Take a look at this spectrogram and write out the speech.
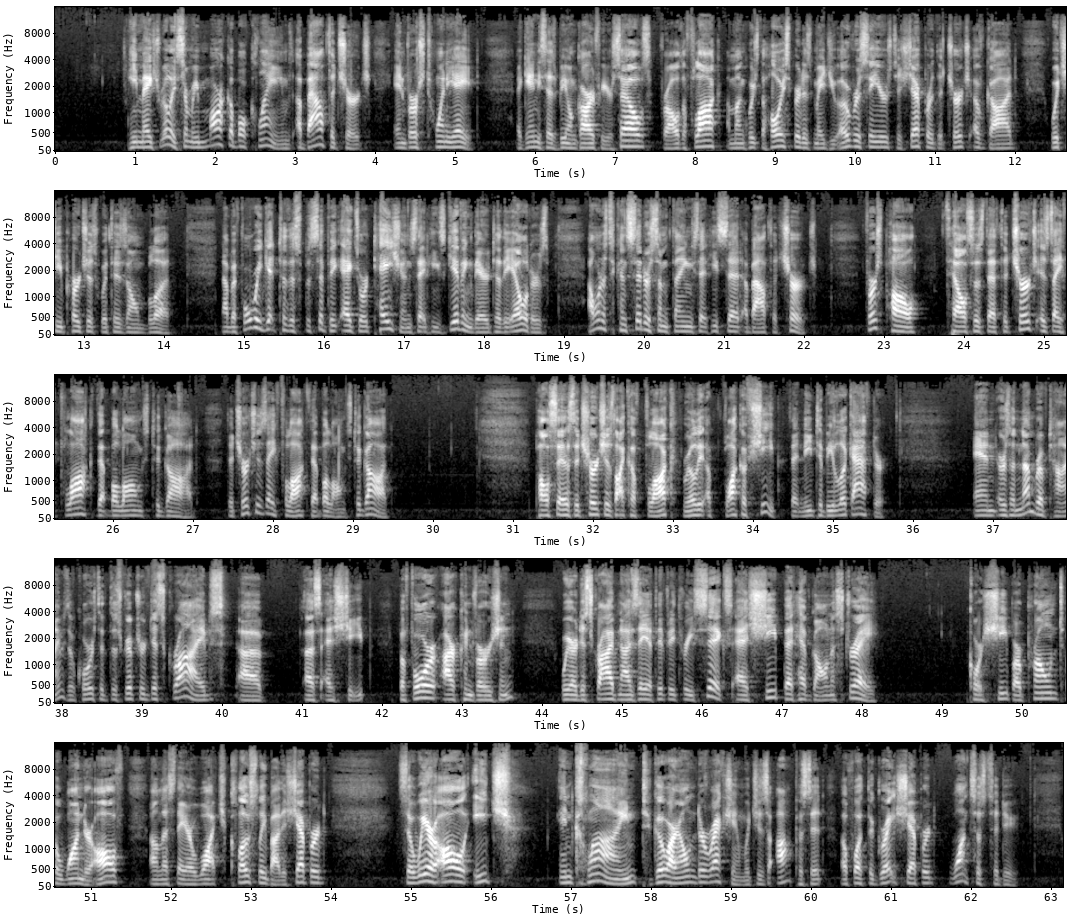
he makes really some remarkable claims about the church in verse 28. Again, he says, Be on guard for yourselves, for all the flock, among which the Holy Spirit has made you overseers to shepherd the church of God, which he purchased with his own blood. Now, before we get to the specific exhortations that he's giving there to the elders, I want us to consider some things that he said about the church. First, Paul tells us that the church is a flock that belongs to God. The church is a flock that belongs to God. Paul says the church is like a flock, really a flock of sheep that need to be looked after. And there's a number of times, of course, that the scripture describes uh, us as sheep before our conversion we are described in Isaiah 53 6 as sheep that have gone astray. Of course, sheep are prone to wander off unless they are watched closely by the shepherd. So we are all each inclined to go our own direction, which is opposite of what the great shepherd wants us to do.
